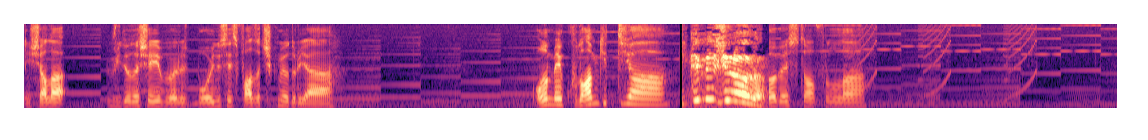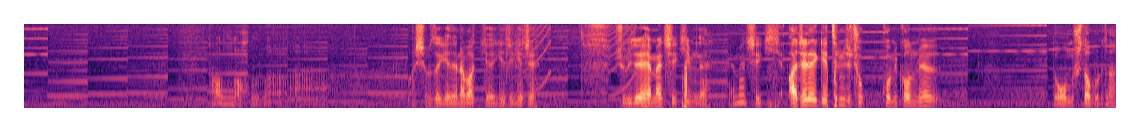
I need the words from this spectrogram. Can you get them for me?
İnşallah videoda şeyi böyle bu oyunun sesi fazla çıkmıyordur ya. Oğlum benim kulağım gitti ya. Gitti misin oğlum? Tövbe estağfurullah. Allah Allah. Başımıza gelene bak ya gece gece. Şu videoyu hemen çekeyim de. Hemen çek. Acele getirince çok komik olmuyor. Ne olmuş la burada?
